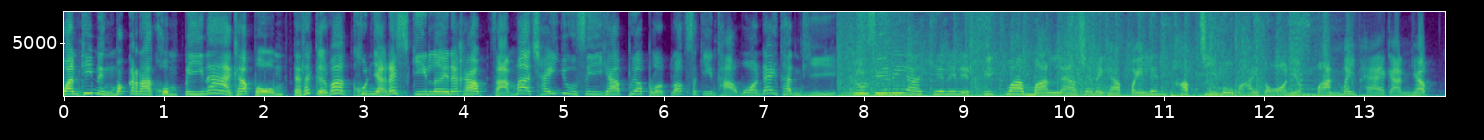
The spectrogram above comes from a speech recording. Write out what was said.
วันที่ 1 มกราคมปีหน้าครับผม แต่ถ้าเกิดว่าคุณอยากได้สกินเลยนะครับสามารถใช้ UC ครับเพื่อปลดล็อกสกินถาวรได้ทันที ดูซีรีส์อาเคนใน Netflix ว่ามันแล้วใช่ไหมครับ ไปเล่น PUBG Mobile ต่อเนี่ย มันไม่แพ้กันครับ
